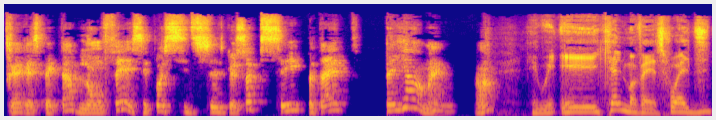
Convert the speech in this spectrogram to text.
très respectables l'ont fait. C'est pas si difficile que ça, puis c'est peut-être payant même. Hein? Et oui. Et quelle mauvaise foi. Elle dit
